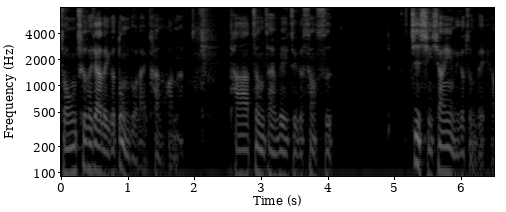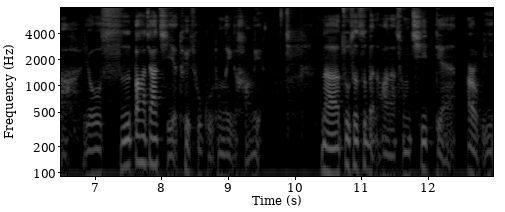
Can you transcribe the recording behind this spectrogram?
从车和家的一个动作来看的话呢，它正在为这个上市进行相应的一个准备啊，有十八家企业退出股东的一个行列。那注册资本的话呢，从七点二五亿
